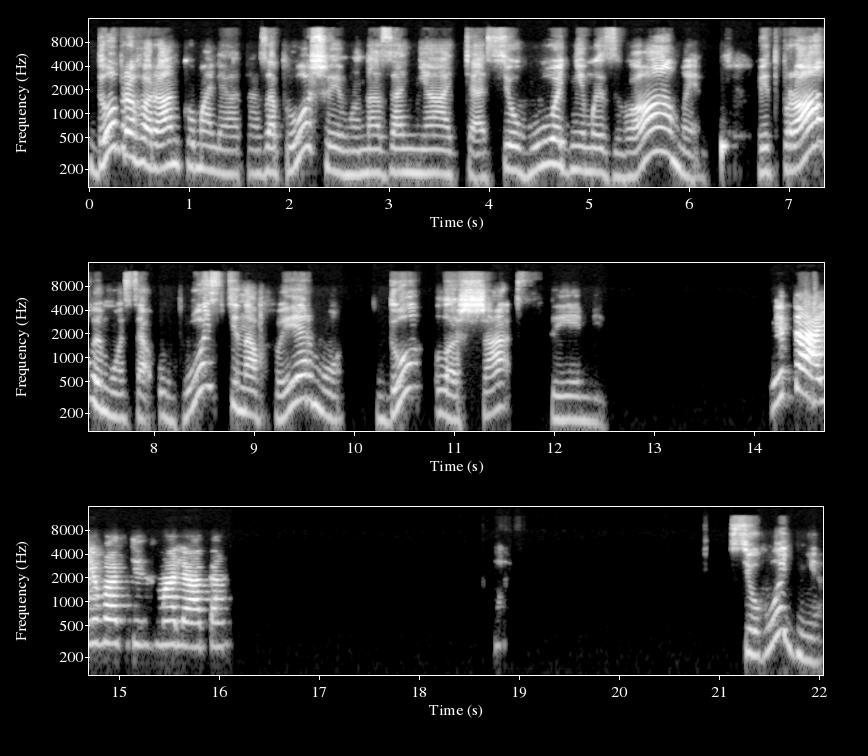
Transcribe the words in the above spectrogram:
Доброго ранку, малята! Запрошуємо на заняття. Сьогодні ми з вами відправимося у гості на ферму до лоша Семі. Вітаю вас, малята. Сьогодні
